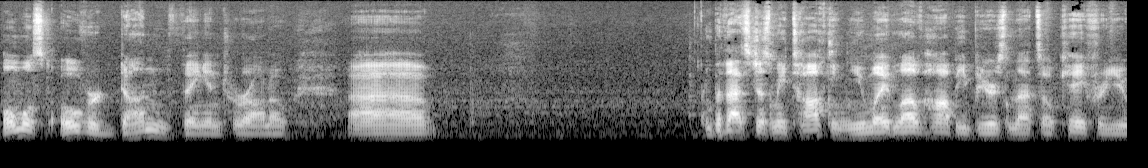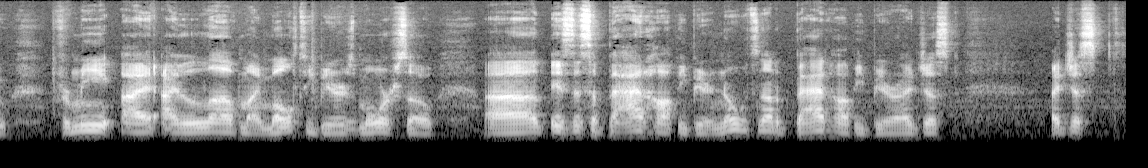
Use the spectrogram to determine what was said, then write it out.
almost overdone thing in Toronto. But that's just me talking. You might love hoppy beers, and that's okay for you. For me, I, I love my malty beers more so. Uh, is this a bad hoppy beer? No, it's not a bad hoppy beer. I just, I just,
